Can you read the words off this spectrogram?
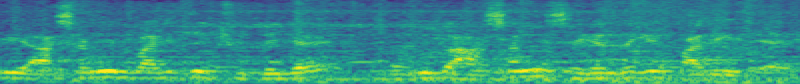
এই আসামির বাড়িতে ছুটে যায়, কিন্তু আসামি সেখান থেকে পালিয়ে যায়।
